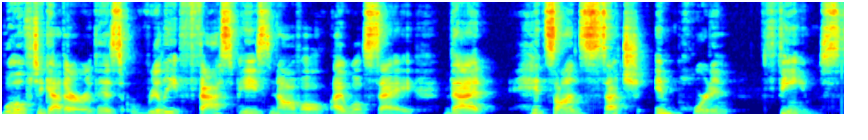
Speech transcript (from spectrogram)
wove together this really fast paced novel, I will say, that hits on such important themes.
